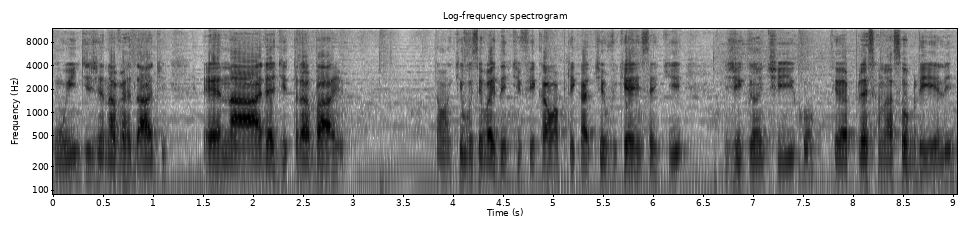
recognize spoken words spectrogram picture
um índice na verdade é na área de trabalho. Então aqui você vai identificar o aplicativo que é esse aqui, gigante ícone, você vai pressionar sobre ele,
